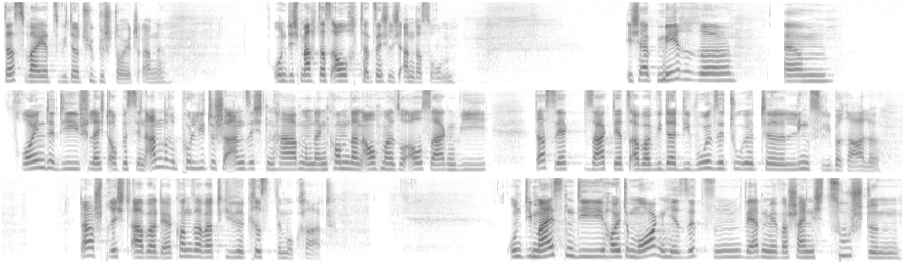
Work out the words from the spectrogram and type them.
das war jetzt wieder typisch deutsch, Anne. Und ich mache das auch tatsächlich andersrum. Ich habe mehrere ähm, Freunde, die vielleicht auch ein bisschen andere politische Ansichten haben und dann kommen dann auch mal so Aussagen wie, das sagt jetzt aber wieder die wohlsituierte Linksliberale. Da spricht aber der konservative Christdemokrat. Und die meisten, die heute Morgen hier sitzen, werden mir wahrscheinlich zustimmen,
